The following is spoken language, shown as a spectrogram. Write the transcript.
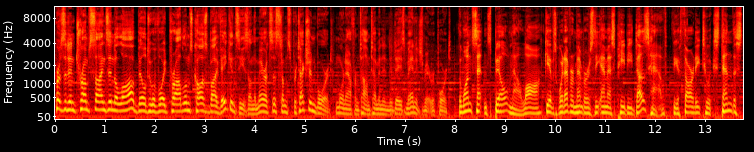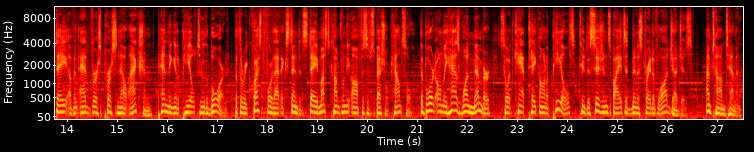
President Trump signs into law a bill to avoid problems caused by vacancies on the Merit Systems Protection Board. More now from Tom Temin in today's management report. The one sentence bill, now law, gives whatever members the MSPB does have the authority to extend the stay of an adverse personnel action pending an appeal to the board. But the request for that extended stay must come from the Office of Special Counsel. The board only has one member, so it can't take on appeals to decisions by its administrative law judges. I'm Tom Temin.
